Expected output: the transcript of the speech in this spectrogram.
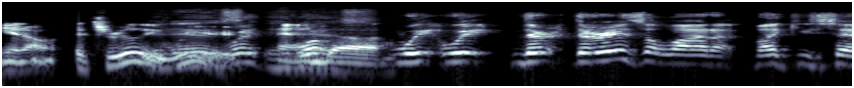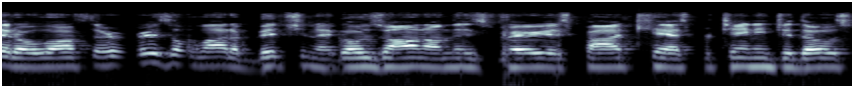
you know it's really It weird is. We, It and is. uh we, we there there is a lot of like you said, Olaf. There is a lot of bitching that goes on on these various podcasts pertaining to those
